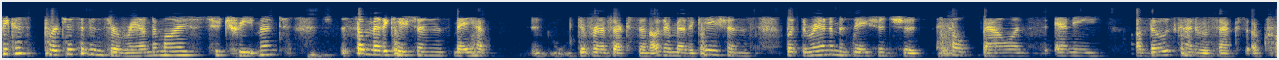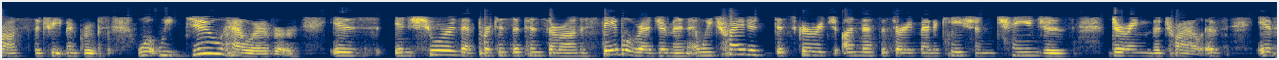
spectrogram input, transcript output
Because participants are randomized to treatment, some medications may have different effects than other medications, but the randomization should help balance any of those kind of effects across the treatment groups. What we do, however, is ensure that participants are on a stable regimen and we try to discourage unnecessary medication changes during the trial. If, if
